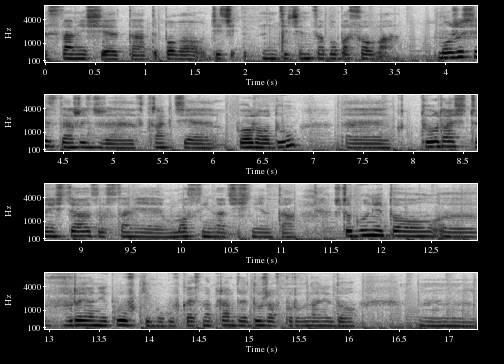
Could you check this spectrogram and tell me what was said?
y, stanie się ta typowa dzieci, dziecięca bobasowa. Może się zdarzyć, że w trakcie porodu e, któraś część ciała zostanie mocniej naciśnięta. Szczególnie to e, w rejonie główki, bo główka jest naprawdę duża w porównaniu do mm,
